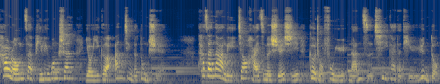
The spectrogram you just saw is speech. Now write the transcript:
卡戎在皮利翁山有一个安静的洞穴。他在那里教孩子们学习各种富于男子气概的体育运动，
